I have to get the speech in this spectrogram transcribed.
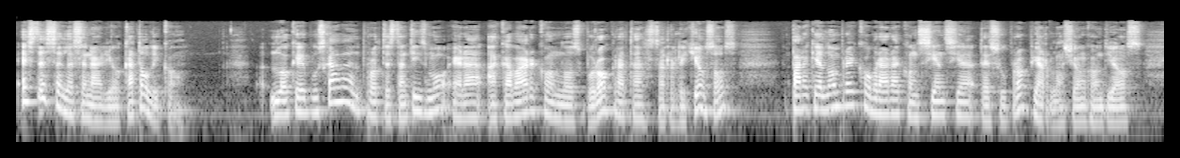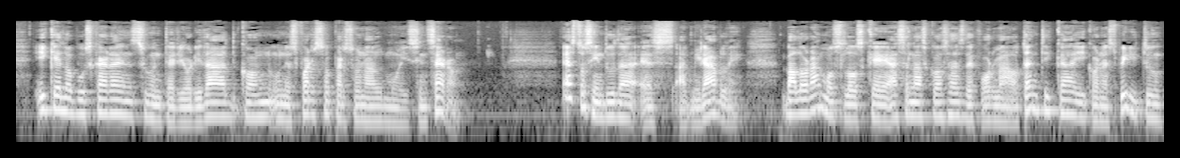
Este es el escenario católico, lo que buscaba el protestantismo era acabar con los burócratas religiosos para que el hombre cobrara conciencia de su propia relación con Dios y que lo buscara en su interioridad con un esfuerzo personal muy sincero. Esto sin duda es admirable. Valoramos los que hacen las cosas de forma auténtica y con espíritu,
